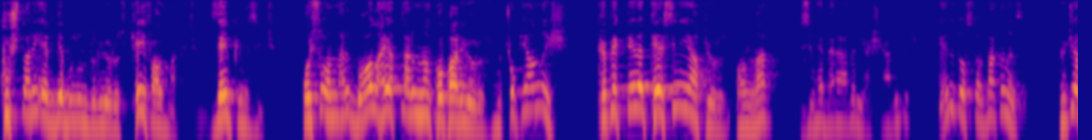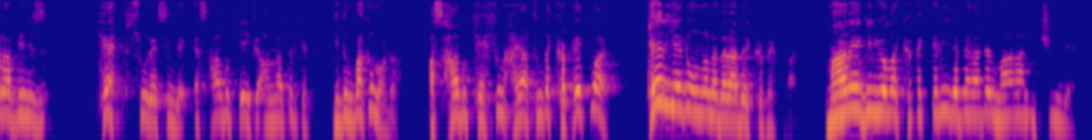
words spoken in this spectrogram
kuşları evde bulunduruyoruz keyif almak için, zevkimiz için. Oysa onları doğal hayatlarından koparıyoruz. Bu çok yanlış. Köpeklere tersini yapıyoruz. Onlar bizimle beraber yaşayabilir. Değerli dostlar bakınız. Yüce Rabbimiz Kehf suresinde Ashab-ı Kehf'i anlatırken gidin bakın orada. Ashab-ı Kehf'in hayatında köpek var. Her yerde onlarla beraber köpek var. Mağaraya giriyorlar köpekleriyle beraber mağaranın içinde.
